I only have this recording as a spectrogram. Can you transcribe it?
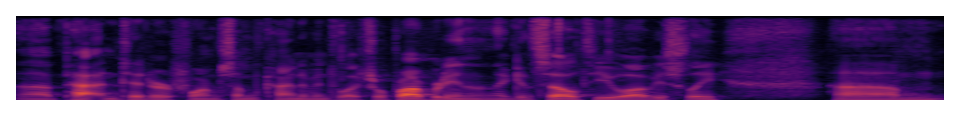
uh, patented or form some kind of intellectual property, and then they can sell to you, obviously. Um,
